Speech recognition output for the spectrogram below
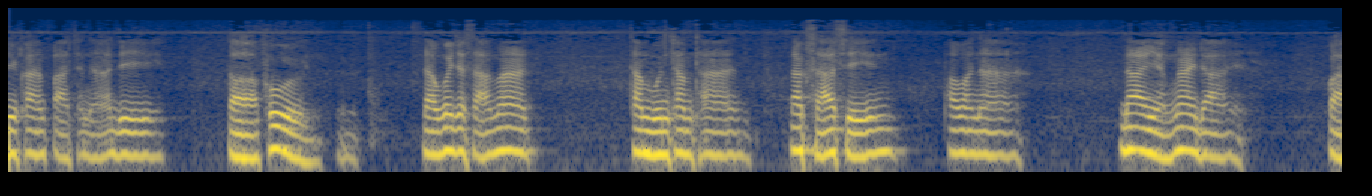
มีความปรารถนาดีต่อผู้อื่น เราก็จะสามารถทำบุญทำทาน รักษาศีล ภาวนาได้อย่างง่ายดายกว่า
